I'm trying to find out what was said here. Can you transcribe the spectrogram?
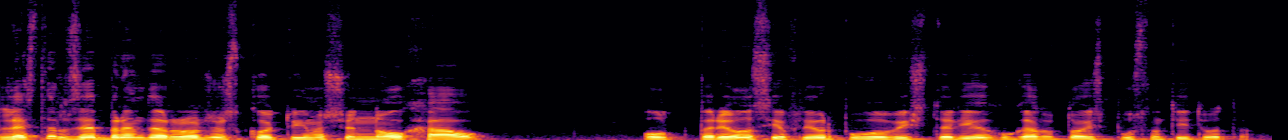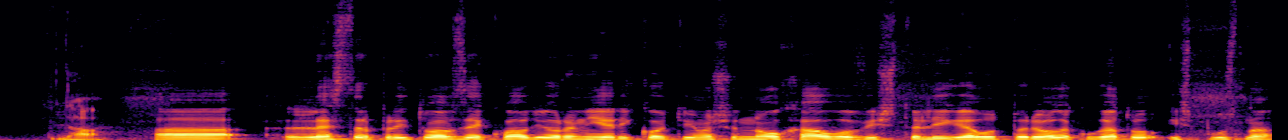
Лестър взе Брендър Роджерс, който имаше ноу-хау от периода си в Ливърпул във Висшата лига, когато той изпусна титлата. Да. А, Лестър преди това взе Клаудио Раниери, който имаше ноу-хау във Висшата лига от периода, когато изпусна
